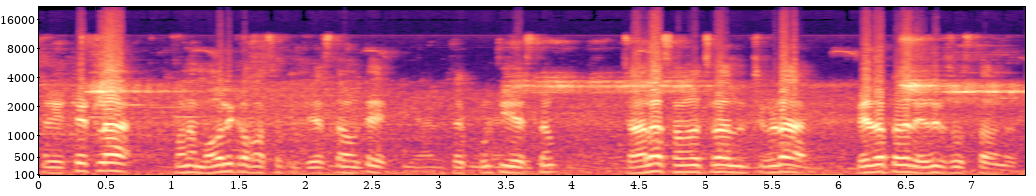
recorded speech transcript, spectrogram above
మరి ఎట్టెట్లా మనం మౌలిక వసతులు చేస్తూ ఉంటే పూర్తి చేస్తాం. చాలా సంవత్సరాల నుంచి కూడా పేద ప్రజలు ఎదురు చూస్తూ ఉన్నారు.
